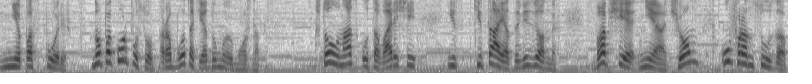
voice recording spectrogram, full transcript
не поспоришь. Но по корпусу работать, я думаю, можно. Что у нас у товарищей из Китая завезенных? Вообще ни о чем. У французов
